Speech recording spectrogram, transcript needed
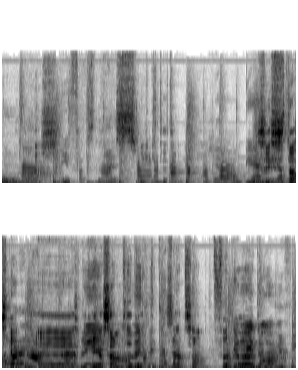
Oh, nice. Det är faktiskt nice. Viktigt ju. Jag, Sista, jag ska, eh, ska vi Det- ligga ja, samtidigt? vi klickar samtidigt. Det var ju då vi fick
